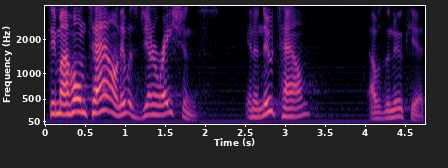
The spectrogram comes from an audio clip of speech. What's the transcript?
See, my hometown, it was generations. In a new town, I was the new kid.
